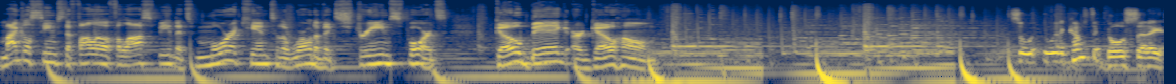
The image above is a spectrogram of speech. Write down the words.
Michael seems to follow a philosophy that's more akin to the world of extreme sports go big or go home. So when it comes to goal setting,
